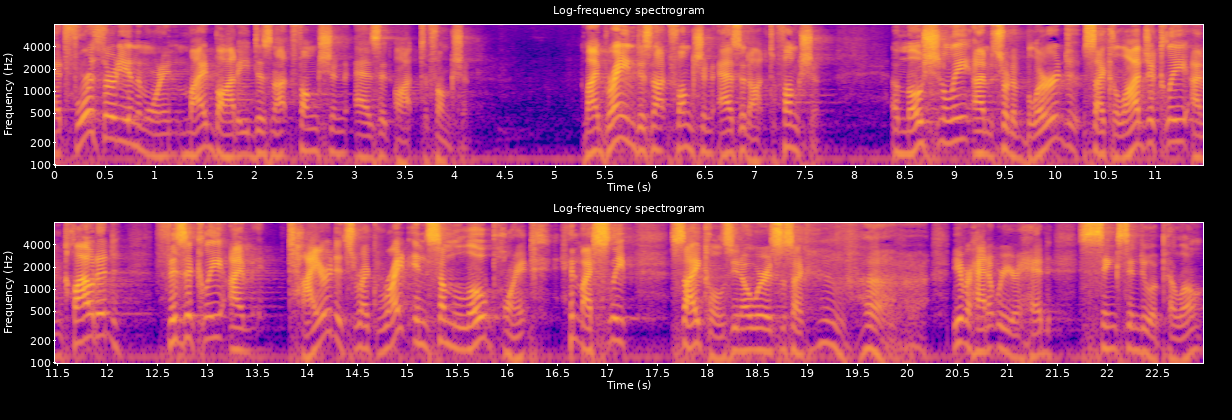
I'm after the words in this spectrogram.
At 4:30 in the morning, my body does not function as it ought to function. My brain does not function as it ought to function. Emotionally, I'm sort of blurred. Psychologically, I'm clouded. Physically, I'm tired. It's like right in some low point in my sleep cycles, you know, where it's just like, you ever had it where your head sinks into a pillow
